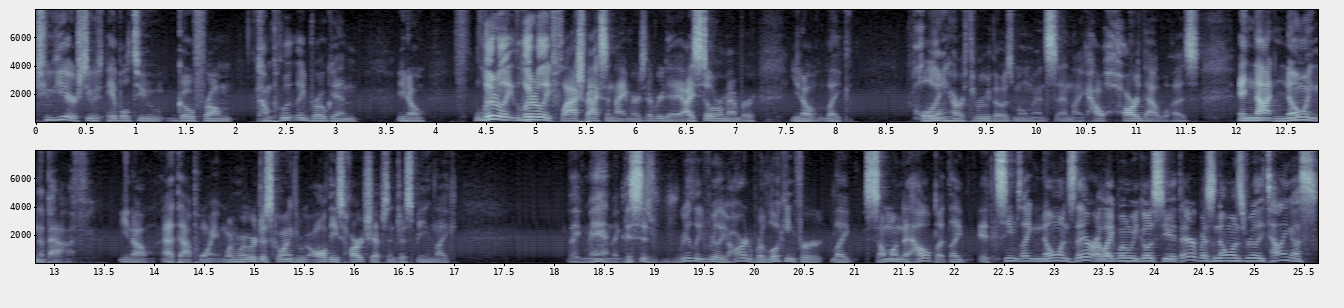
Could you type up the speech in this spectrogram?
two years, she was able to go from completely broken, you know, literally, literally flashbacks and nightmares every day. I still remember, you know, like holding her through those moments and like how hard that was and not knowing the path, you know, at that point when we were just going through all these hardships and just being like, like, man, like this is really, really hard. We're looking for like someone to help, but like it seems like no one's there. Or like when we go see a therapist, no one's really telling us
